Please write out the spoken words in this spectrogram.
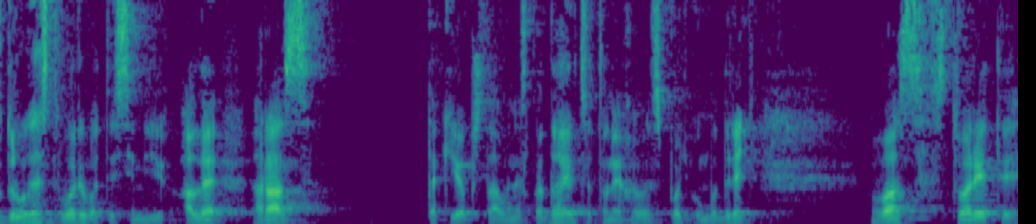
вдруге створювати сім'ю, але раз такі обставини складаються, то нехай Господь умудрить вас створити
